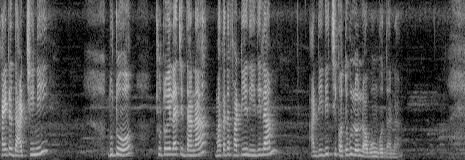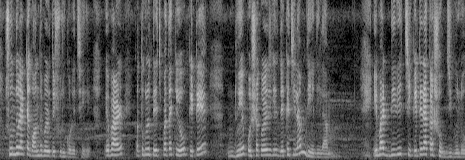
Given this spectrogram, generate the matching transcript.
খানিকটা দারচিনি, দুটো ছোটো এলাচের দানা, মাথাটা ফাটিয়ে দিয়ে দিলাম, আর দিয়ে দিচ্ছি কতগুলো লবঙ্গ দানা। সুন্দর একটা গন্ধ বেরোতে শুরু করেছে। এবার কতগুলো তেজপাতাকেও কেটে ধুয়ে পরিষ্কার করে রেখেছিলাম, দিয়ে দিলাম। এবার দিয়ে দিচ্ছি কেটে রাখা সবজিগুলো।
